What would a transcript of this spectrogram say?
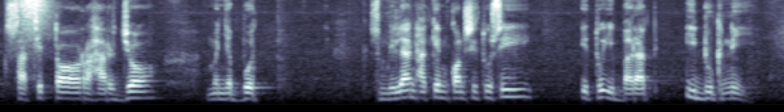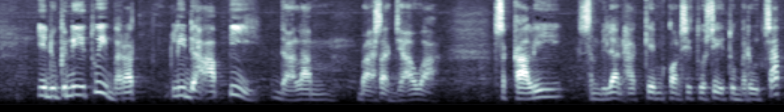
Sacipto Raharjo menyebut sembilan hakim konstitusi itu ibarat idu geni. Idu geni itu ibarat lidah api dalam bahasa Jawa. Sekali sembilan hakim konstitusi itu berucap,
